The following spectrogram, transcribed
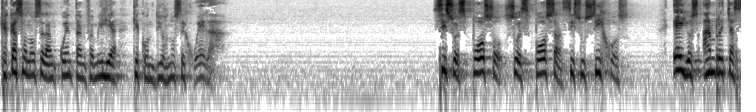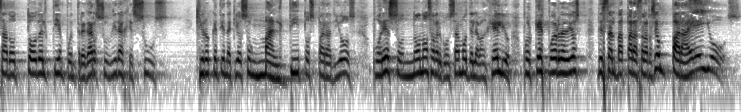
¿Que acaso no se dan cuenta en familia que con Dios no se juega? Si su esposo, su esposa, si sus hijos, ellos han rechazado todo el tiempo entregar su vida a Jesús. Quiero que entiendan que ellos son malditos para Dios. Por eso no nos avergonzamos del Evangelio, porque es poder de Dios para salvación para ellos.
